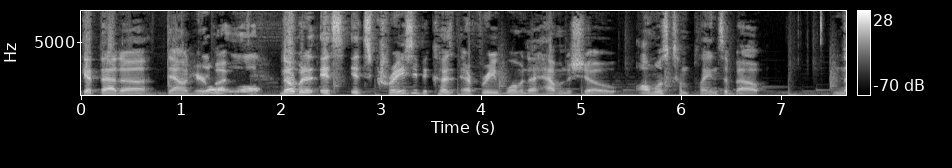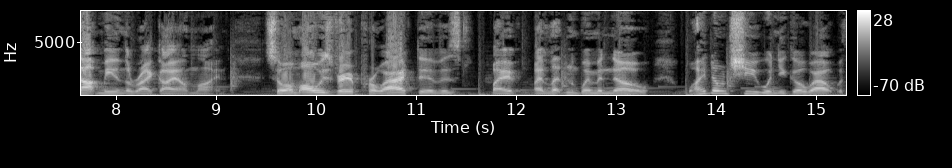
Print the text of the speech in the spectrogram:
get that uh down here. Yeah, but yeah. no, but it- it's it's crazy because every woman that I have on the show almost complains about not meeting the right guy online. So I'm always very proactive is by by letting women know why don't you when you go out with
